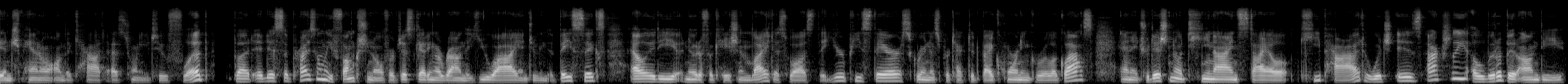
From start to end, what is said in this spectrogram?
inch panel on the Cat S22 Flip but it is surprisingly functional for just getting around the UI and doing the basics. LED notification light as well as the earpiece there. Screen is protected by Corning Gorilla Glass and a traditional T9 style keypad, which is actually a little bit on the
